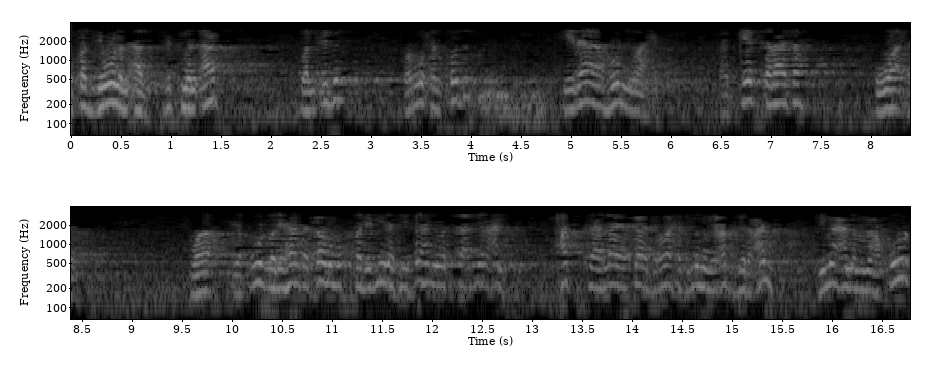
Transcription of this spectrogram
يقدمون الآب باسم الآب والابن وروح القدس إله واحد. طيب كيف ثلاثة واحد؟ ويقول ولهذا كانوا مضطربين في فهم والتعبير عنه حتى لا يكاد واحد منهم يعبر عنه بمعنى معقول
